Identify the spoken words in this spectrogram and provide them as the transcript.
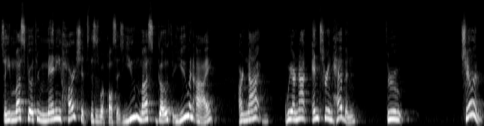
So he must go through many hardships. This is what Paul says. You must go through, you and I are not, we are not entering heaven through chilling.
